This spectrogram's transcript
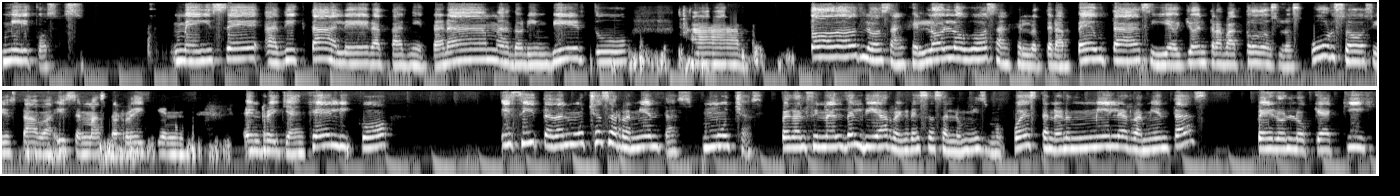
mil cosas. me hice adicta a leer a Tania Karam, a Dorin Virtu, a todos los angelólogos, angeloterapeutas, y yo, entraba a todos los cursos y estaba, hice Master Reiki en, en Reiki Angélico. Y sí, te dan muchas herramientas, muchas, pero al final del día regresas a lo mismo. Puedes tener mil herramientas, pero lo que aquí,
